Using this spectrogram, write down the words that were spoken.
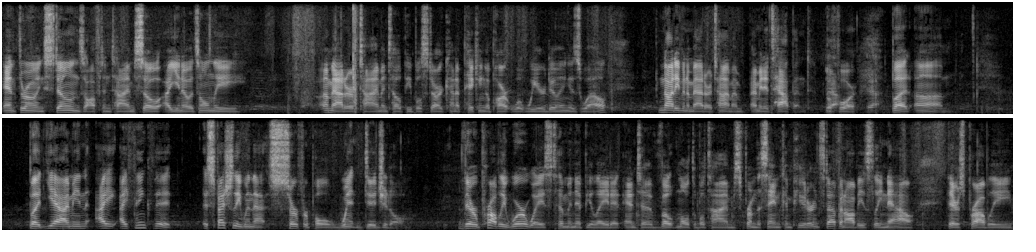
and throwing stones oftentimes so uh, you know it's only a matter of time until people start kind of picking apart what we're doing as well. Not even a matter of time. I'm, i mean, it's happened before. Yeah, yeah. But um, but yeah, I mean, I, I think that especially when that surfer poll went digital, there probably were ways to manipulate it and to vote multiple times from the same computer and stuff. And obviously now there's probably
